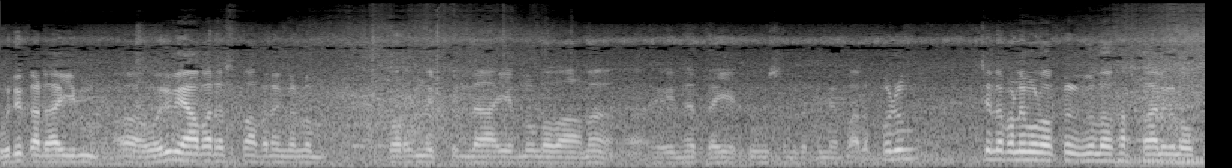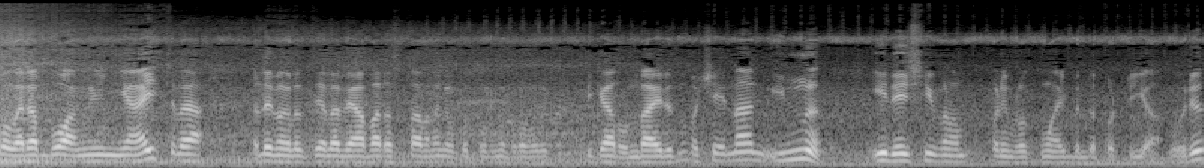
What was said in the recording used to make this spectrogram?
ഒരു കടയും ഒരു വ്യാപാര സ്ഥാപനങ്ങളും തുറന്നിട്ടില്ല എന്നുള്ളതാണ് ഇന്നത്തെ ഏറ്റവും സമരത്തിന്റെ പലപ്പോഴും ചില പണിമുടക്കുകളോ ഹർത്താലുകളോ ഒക്കെ വരുമ്പോൾ അങ്ങിങ്ങായി ചില അടിമകളിൽ ചില വ്യാപാര സ്ഥാപനങ്ങൾക്ക് തുറന്ന് പ്രവർത്തിക്കാറുണ്ടായിരുന്നു. പക്ഷേ എന്നാൽ ഇന്ന് ഈ ദേശീയ പണം- പണിമുടക്കുമായി ബന്ധപ്പെട്ട ഒരു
